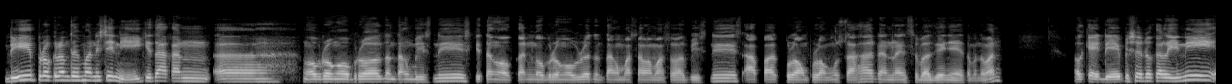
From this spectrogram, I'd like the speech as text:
di program Teh Manis ini kita akan ngobrol ngobrol-ngobrol tentang bisnis, kita akan ngobrol-ngobrol tentang masalah-masalah bisnis, apa peluang-peluang usaha dan lain sebagainya ya teman-teman. Oke, di episode kali ini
